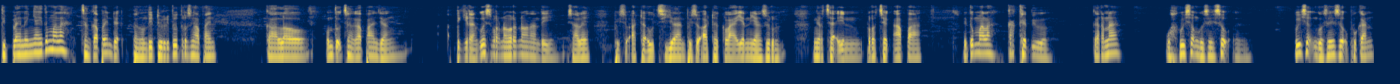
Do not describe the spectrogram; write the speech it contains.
di planningnya itu malah jangka pendek bangun tidur itu terus ngapain kalau untuk jangka panjang pikiranku warna-warna nanti. Misalnya besok ada ujian besok ada klien yang suruh ngerjain project apa. Itu malah kaget itu. Karena wah gue iso nggo sesuk. Gue iso nggo sesuk bukan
